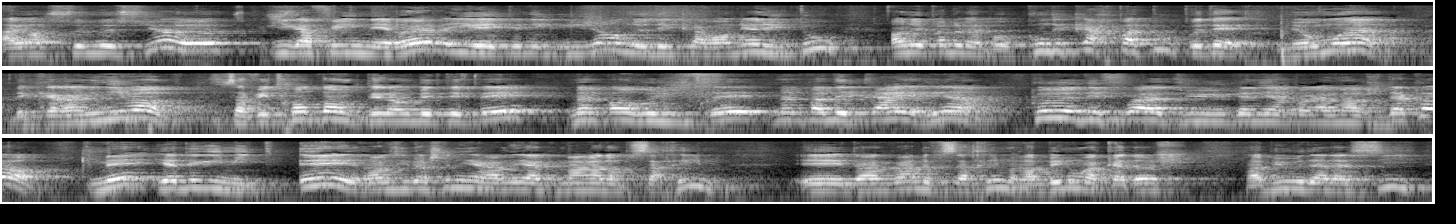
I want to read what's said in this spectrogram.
alors ce monsieur, il a fait une erreur, il a été négligent en ne déclarant rien du tout en ne pas de impôts. Qu'on déclare pas tout peut-être, mais au moins déclare un minimum. Ça fait 30 ans que tu es dans le BTP, même pas enregistré, même pas déclaré, rien. Que des fois tu gagnes un peu la marge, d'accord, mais il y a des limites. Et Rav Bachani a ramené Agmara dans Psachim, et dans Agmara de Psachim, Rabbeinu Akadosh, Rabbi Udanassi,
